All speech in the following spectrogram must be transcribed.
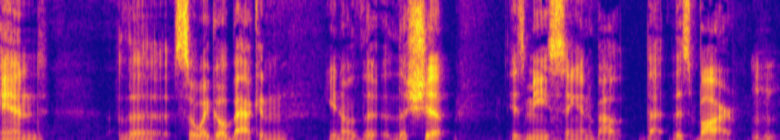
and the so I go back and you know the the ship is me singing about that this bar, Mhm.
